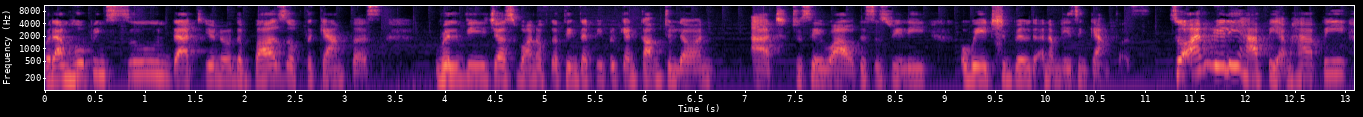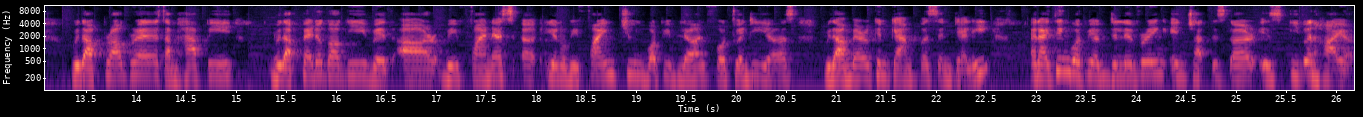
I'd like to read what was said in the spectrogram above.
But I'm hoping soon that, you know, the buzz of the campus will be just one of the things that people can come to learn at to say, wow, this is really a way to build an amazing campus. So I'm really happy. I'm happy with our progress. I'm happy with our pedagogy, with our we finance, uh, you know, we fine tune what we've learned for 20 years with our American campus in Delhi. And I think what we are delivering in Chhattisgarh is even higher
